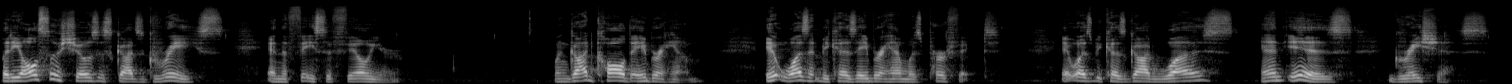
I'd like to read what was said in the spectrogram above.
but he also shows us God's grace in the face of failure. When God called Abraham, it wasn't because Abraham was perfect. It was because God was and is gracious.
